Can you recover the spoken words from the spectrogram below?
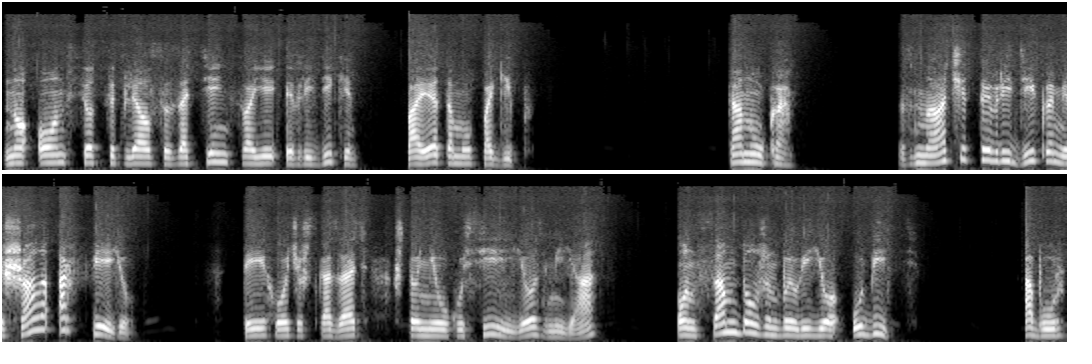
но он все цеплялся за тень своей Эвредики, поэтому погиб. Танука. Значит, Эвредика мешала Орфею? Ты хочешь сказать, что не укуси ее змея, он сам должен был ее убить? Абур.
